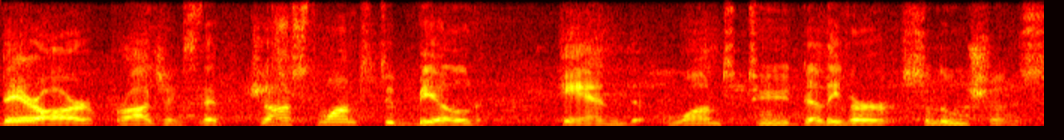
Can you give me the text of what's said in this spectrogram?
there are projects that just want to build and want to deliver solutions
